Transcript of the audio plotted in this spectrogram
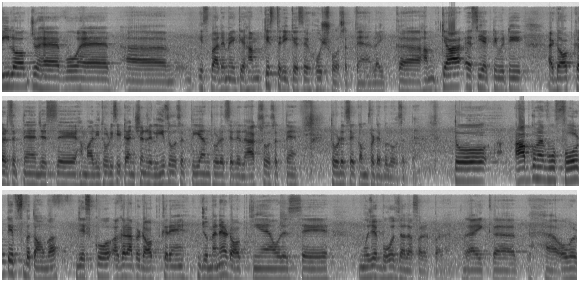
वीलॉग जो है, वो है इस बारे में कि हम किस तरीके से खुश हो सकते हैं। लाइक हम क्या ऐसी एक्टिविटी अडॉप्ट कर सकते हैं जिससे हमारी थोड़ी सी टेंशन रिलीज़ हो सकती है, हम थोड़े से रिलैक्स हो सकते हैं, थोड़े से कंफर्टेबल हो सकते हैं। तो आपको मैं वो फोर टिप्स बताऊँगा जिसको अगर आप अडॉप्ट करें, जो मैंने अडॉप्ट किए हैं और इससे मुझे बहुत ज़्यादा फ़र्क पड़ा। लाइक ओवर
